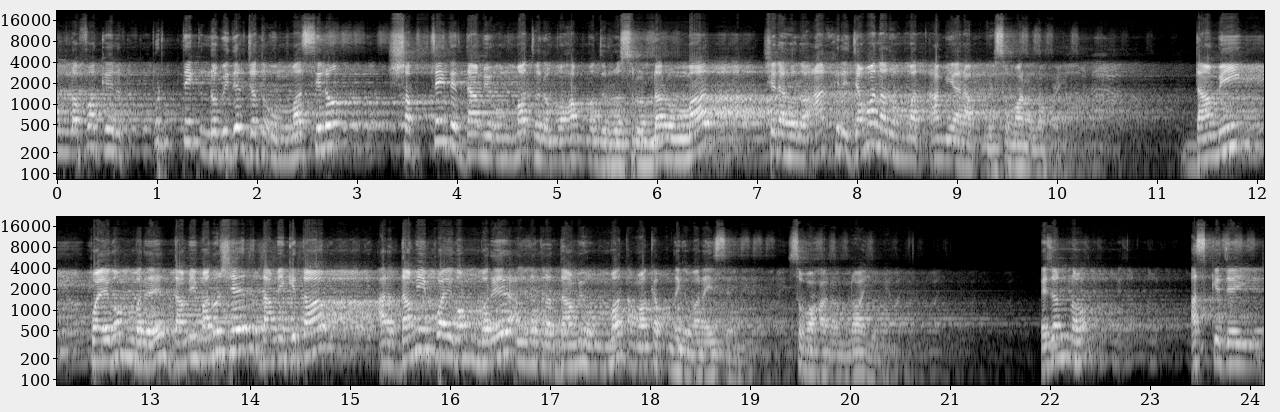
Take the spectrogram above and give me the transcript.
আল্লাফাকের প্রত্যেক নবীদের যত উম্মাদ ছিল সবচেয়ে দামি উম্মাদ হলো মোহাম্মদুর রসুল্লাহর উম্মাদ সেটা হলো আখেরি জামানার উম্মাদ আমি আর আপনি সমান দামি পয়গম্বরের দামি মানুষের দামি কিতাব আর দামি পয়গম্বরের আল্লাহ তালা দামি উম্মত আমাকে আপনাকে বানাইছেন এজন্য আজকে যেই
